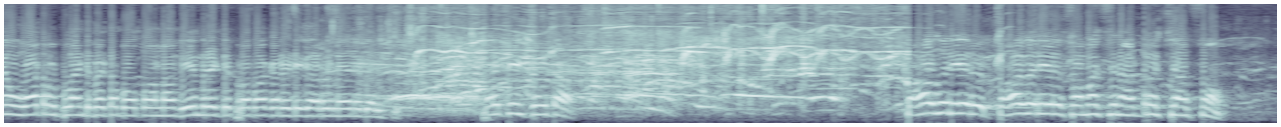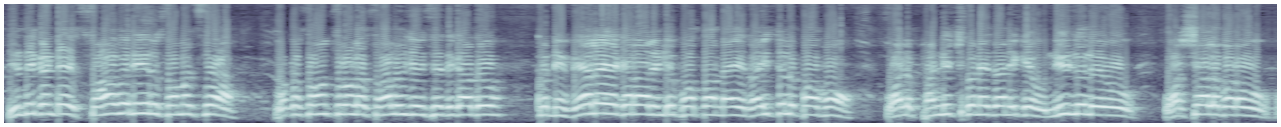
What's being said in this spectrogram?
మేము వాటర్ ప్లాంట్ పెట్టబోతున్నాం వేమిరెడ్డి ప్రభాకర్ రెడ్డి గారు నేను కలిసి. ప్రతి చోట తాగునీరు తాగునీరు సమస్యను అడ్రస్ చేస్తాం. ఎందుకంటే సాగునీరు సమస్య ఒక సంవత్సరంలో సాల్వ్ చేసేది కాదు. కొన్ని వేల ఎకరాలు ఎండిపోతున్నాయి. రైతులు పాపం వాళ్ళు పండించుకునే దానికి నీళ్ళు లేవు వర్షాలు పడవు.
